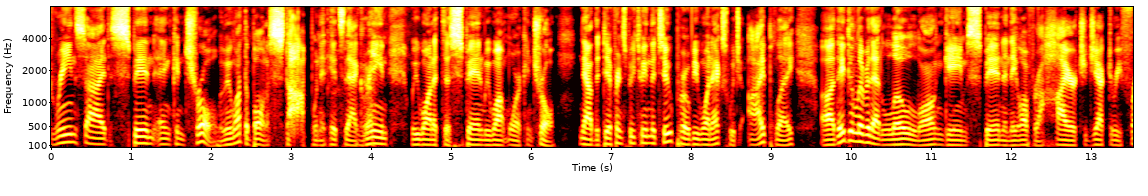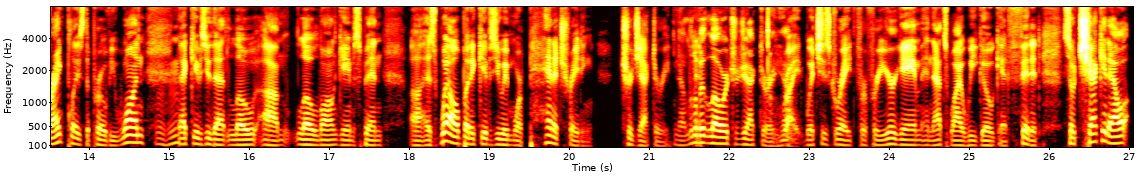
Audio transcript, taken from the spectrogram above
green side spin and control. We want the ball to stop when it hits that green. We want it to spin. We want more control. Now, the difference between the two, Pro V1X, which I play, uh, they deliver that low long game spin and they offer a higher trajectory. Frank plays the Pro V1. Mm-hmm. That gives you that low, um, low long game spin uh, as well, but it gives you a more penetrating trajectory. Yeah, a little bit lower trajectory. Yeah. Right, which is great for, for your game, and that's why we go get fitted. So check it out.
